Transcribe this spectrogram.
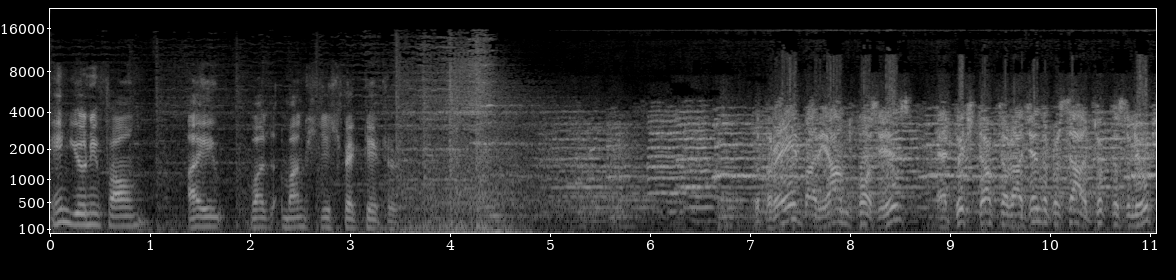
in uniform, I was amongst the spectators. The parade by the armed forces, at which Dr. Rajendra Prasad took the salute,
